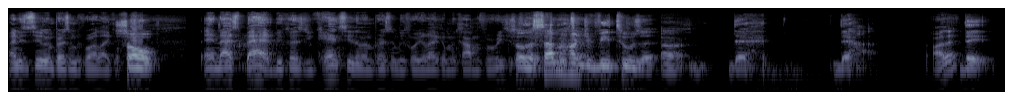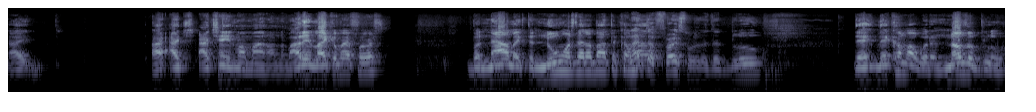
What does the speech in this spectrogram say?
I need to see them in person before I like them. So And that's bad because you can't see them in person before you like them in common for reasons. so the 700 V2s are uh, they're they're hot. are they? they I, I I I changed my mind on them. I didn't like them at first, but now like the new ones that are about to I come like out, the first one with the blue. they they come out with another blue.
